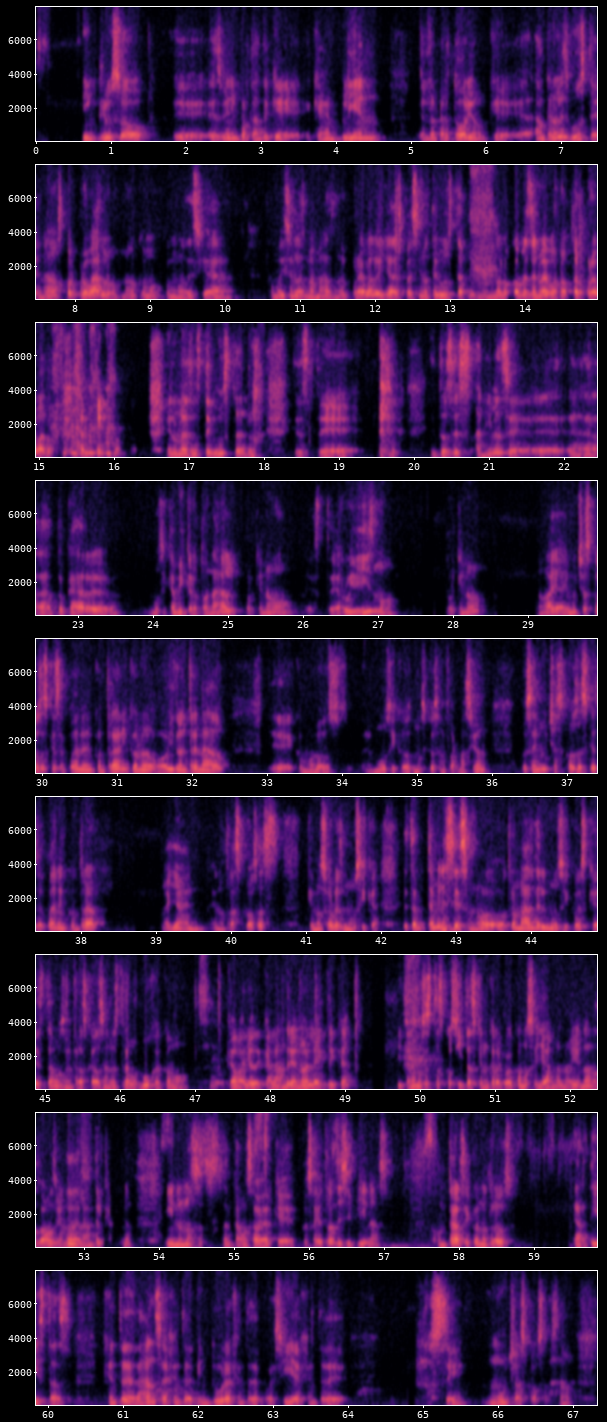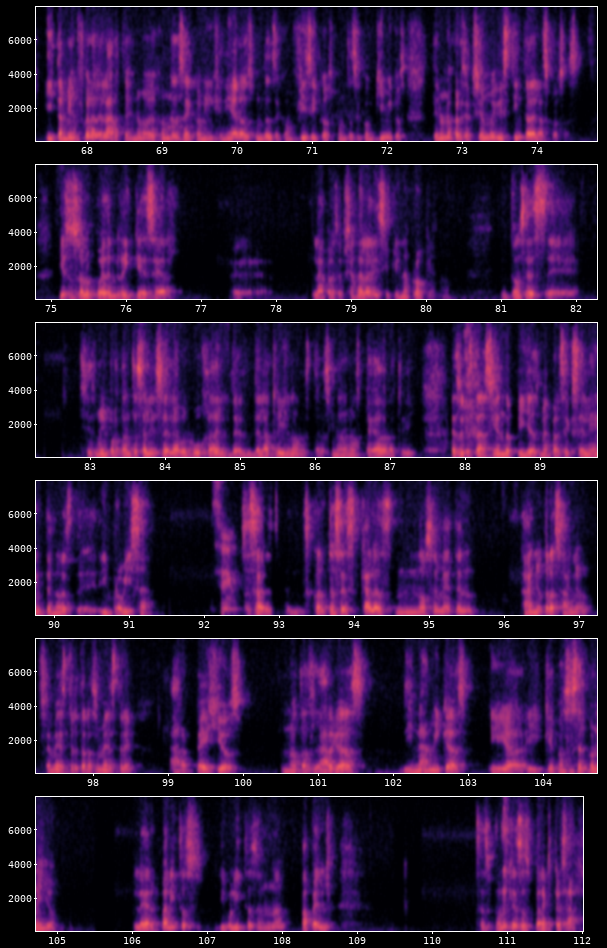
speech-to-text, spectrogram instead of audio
incluso eh, es bien importante que, que, amplíen el repertorio, que aunque no les guste, nada más por probarlo, ¿no? Como, como decía, como dicen las mamás, ¿no? Pruébalo y ya después si no te gusta, pues no, lo comes de nuevo, ¿no? Pero pruébalo, al menos. En una de esas te gusta, ¿no? Este, entonces, anímense eh, a, tocar música microtonal, ¿por qué no? Este, ruidismo, ¿por qué no? ¿No? Hay, hay, muchas cosas que se pueden encontrar y con oído entrenado, eh, como los músicos, músicos en formación, pues hay muchas cosas que se pueden encontrar allá en, en otras cosas que no solo es música. También es eso, ¿no? Otro mal del músico es que estamos enfrascados en nuestra burbuja como caballo de calandria no eléctrica y tenemos estas cositas que nunca recuerdo cómo se llaman, ¿no? Y nada nos vamos viendo adelante el camino y no nos sentamos a ver que pues hay otras disciplinas, juntarse con otros artistas, gente de danza, gente de pintura, gente de poesía, gente de, no sé, muchas cosas, ¿no? Y también fuera del arte, ¿no? Júntense con ingenieros, júntense con físicos, júntense con químicos. Tienen una percepción muy distinta de las cosas. Y eso solo puede enriquecer eh, la percepción de la disciplina propia, ¿no? Entonces, eh, sí es muy importante salirse de la burbuja del, del, atril, ¿no? Estar así nada más pegado al atril. Eso que está haciendo Pillas me parece excelente, ¿no? Este, improvisa. Sí. ¿Cuántas escalas no se meten año tras año, semestre tras semestre, arpegios, notas largas, dinámicas. ¿Y, ¿Y qué vas a hacer con ello? ¿Leer palitos y bolitas en un papel? Se supone que eso es para expresar,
